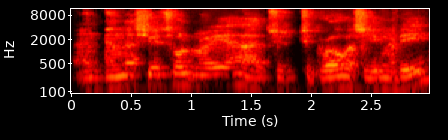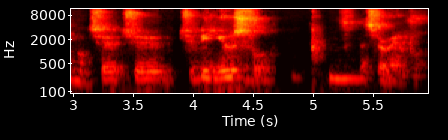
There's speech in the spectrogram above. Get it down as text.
And, and as you told Maria, to, to grow as a human being, to, to, to be useful. That's very important.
